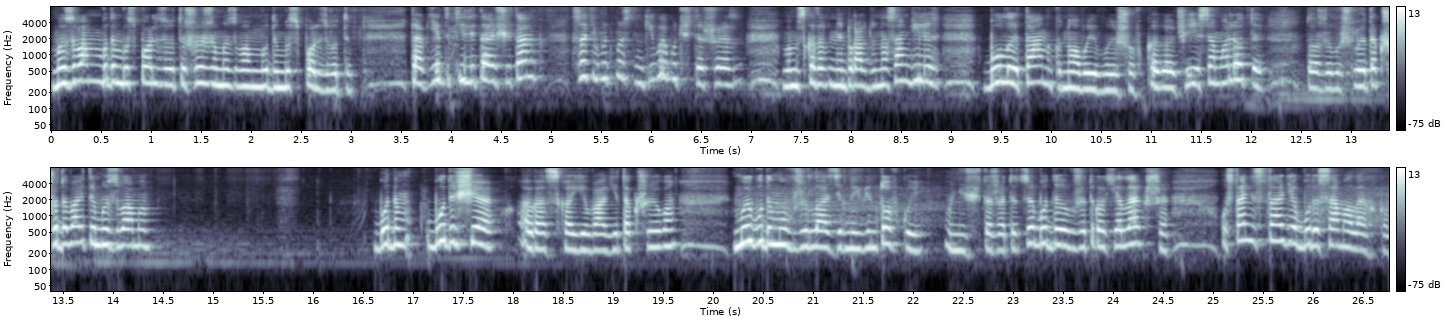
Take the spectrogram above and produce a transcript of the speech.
Ми з вами будемо використовувати. Що ж ми з вами будемо використовувати? Так, є такий літаючий танк. Кстати, підписники, вибачте, що я вам сказав неправду. На самом деле були танк новий вийшов. Коротше, і самоліти теж вийшли. Так що давайте ми з вами Будем, буде ще раз Хаєвагі, так що його ми будемо вже лазерною винтовкою уничтожати. Це буде вже трохи легше. Остання стадія буде саме легко.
